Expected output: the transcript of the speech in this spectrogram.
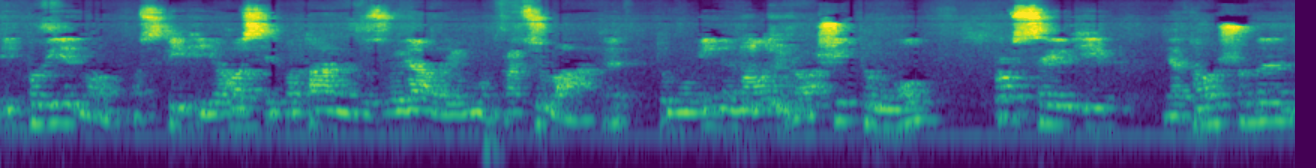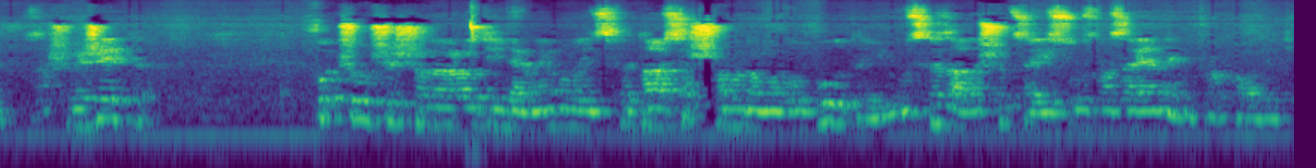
Відповідно, оскільки його сліпота не дозволяла йому працювати, тому він не мав грошей, тому просив їх для того, щоб за щось жити. Почувши, що народ йде мимо, він спитався, що воно могло бути. Йому сказали, що це Ісус Назарянин проходить.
